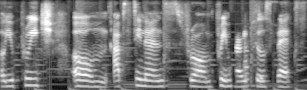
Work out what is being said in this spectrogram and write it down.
or you preach um abstinence from premarital sex.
